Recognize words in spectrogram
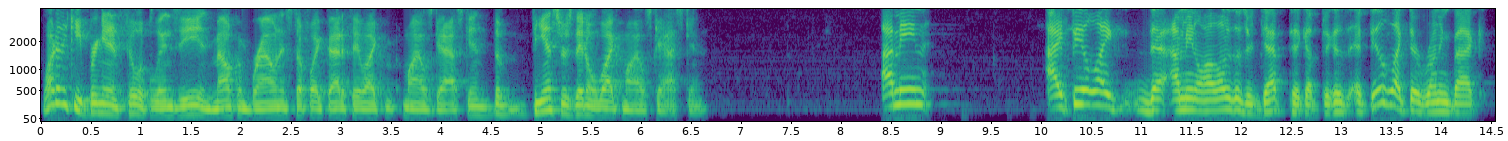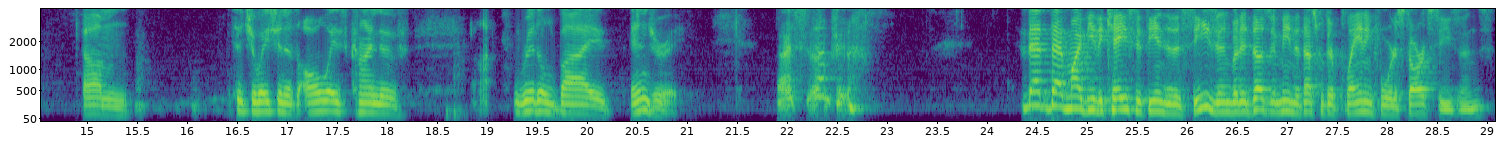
why do they keep bringing in Philip Lindsay and Malcolm Brown and stuff like that if they like Myles Gaskin? The the answer is they don't like Myles Gaskin. I mean, I feel like that. I mean, a lot of those are depth pickups because it feels like their running back um, situation is always kind of riddled by injury. That's uh, that that might be the case at the end of the season, but it doesn't mean that that's what they're planning for to start seasons.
